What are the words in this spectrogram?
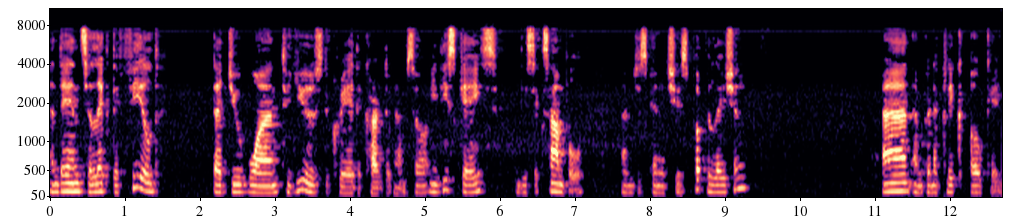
and then select the field that you want to use to create the cartogram. So in this case, in this example, I'm just going to choose population and I'm going to click OK.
